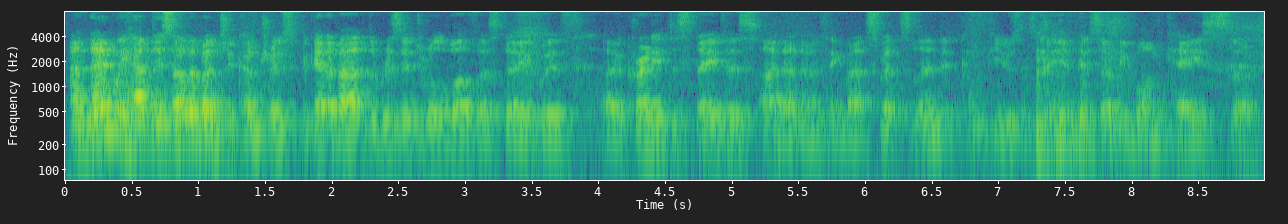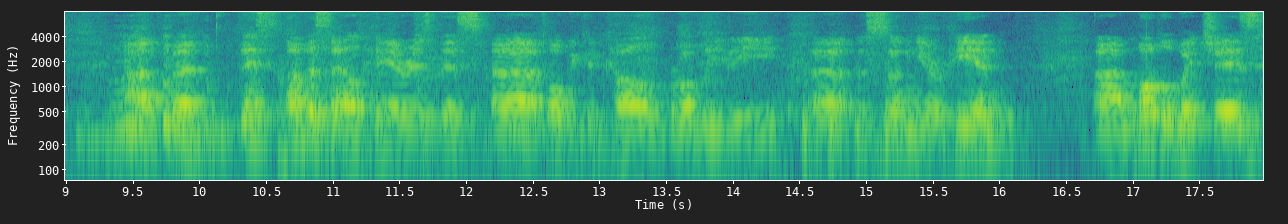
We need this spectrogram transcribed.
And then we have this other bunch of countries, forget about the residual welfare state with uh, creditor status. I don't know anything about Switzerland, it confuses me, and it's only one case. So. Uh, but this other cell here is this, uh, what we could call probably the, uh, the Southern European uh, model, which is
